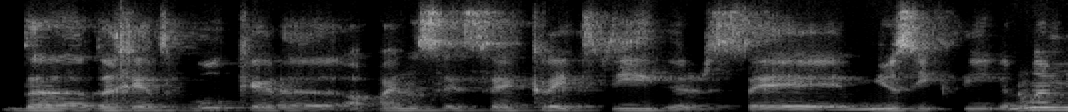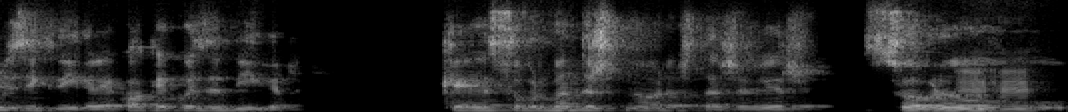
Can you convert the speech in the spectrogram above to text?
da, da Red Bull que era, pai, não sei se é Crate Digger, se é Music Digger, não é Music Digger, é qualquer coisa Digger, que é sobre bandas sonoras, estás a ver? Sobre uhum.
